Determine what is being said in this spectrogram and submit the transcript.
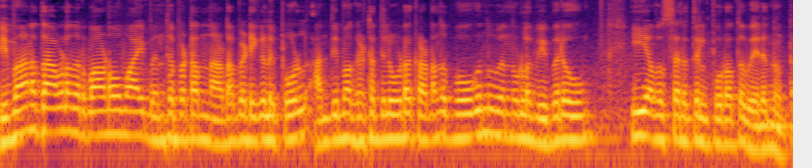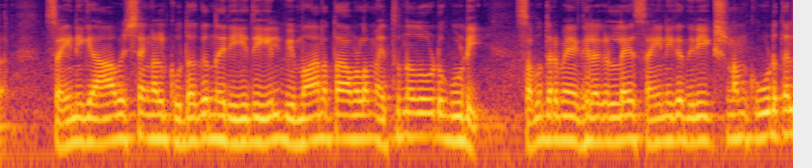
വിമാനത്താവള നിർമ്മാണവുമായി ബന്ധപ്പെട്ട നടപടികൾ ഇപ്പോൾ അന്തിമഘട്ടത്തിലൂടെ കടന്നു പോകുന്നു എന്നുള്ള വിവരവും ഈ അവസരത്തിൽ പുറത്തു വരുന്നുണ്ട്. സൈനിക ആവശ്യങ്ങൾക്ക് ഉതകുന്ന രീതിയിൽ വിമാനത്താവളം എത്തുന്നതോടുകൂടി സമുദ്രമേഖലകളിലെ സൈനിക നിരീക്ഷണം കൂടുതൽ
